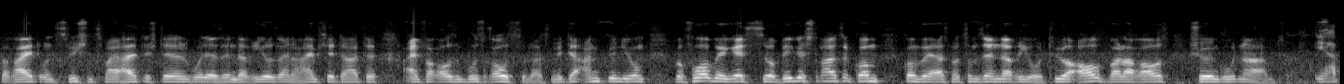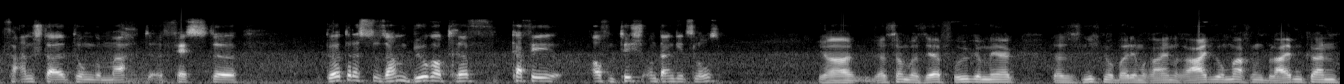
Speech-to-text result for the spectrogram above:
bereit, uns zwischen zwei Haltestellen, wo der Sender Rio seine Heimstätte hatte, einfach aus dem Bus rauszulassen. Mit der Ankündigung, bevor wir jetzt zur Biggestraße kommen, kommen wir erstmal zum Sender Rio. Tür auf, Waller raus, schönen guten Abend. Ihr habt Veranstaltungen gemacht, äh, Feste. Gehörte das zusammen? Bürgertreff, Kaffee auf den Tisch und dann geht's los? Ja, das haben wir sehr früh gemerkt, dass es nicht nur bei dem reinen Radio machen bleiben kann,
